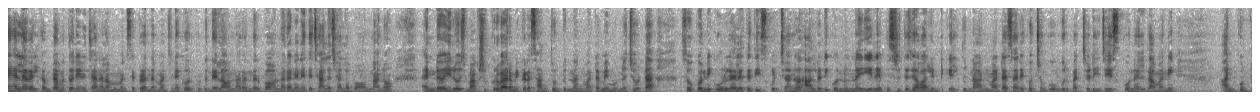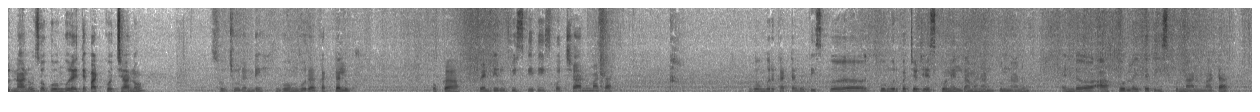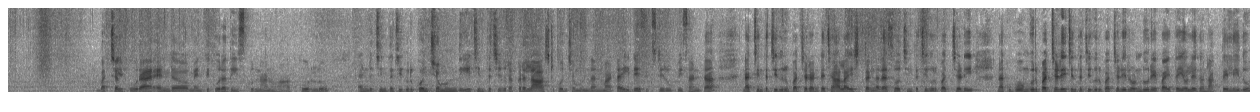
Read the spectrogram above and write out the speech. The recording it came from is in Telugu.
హాయ్ హలో వెల్కమ్ టు అమ్మతో నేను ఛానల్. అమ్మ మనసు ఎప్పుడు అందరు మంచినే కోరుకుంటుంది. ఎలా ఉన్నారు? అందరు బాగున్నారా? నేనైతే చాలా చాలా బాగున్నాను. అండ్ ఈరోజు మాకు శుక్రవారం ఇక్కడ సంత ఉంటుందన్నమాట. మేము ఉన్న చోట. సో కొన్ని కూరగాయలు అయితే తీసుకొచ్చాను. ఆల్రెడీ కొన్ని ఉన్నాయి. రేపు శృతజ వాళ్ళ ఇంటికి వెళ్తున్నా అనమాట సరే కొంచెం గోంగూర పచ్చడి చేసుకొని వెళ్దామని అనుకుంటున్నాను. సో గోంగూర అయితే పట్టుకొచ్చాను. సో చూడండి గోంగూర కట్టలు ఒక ట్వంటీ రూపీస్కి తీసుకొచ్చా అనమాట గోంగూర కట్టలు తీసుకో గోంగూర పచ్చడి చేసుకొని వెళ్దామని అనుకున్నాను. అండ్ ఆకుకూరలు అయితే తీసుకున్నాను అనమాట బచ్చల కూర అండ్ మెంతి కూర తీసుకున్నాను ఆకుకూరలు. అండ్ చింత చిగురు కొంచెం ఉంది. చింత చిగురు అక్కడ లాస్ట్ కొంచెం ఉందన్నమాట. ఇదే సిక్స్టీ రూపీస్ అంట. నాకు చింత చిగురు పచ్చడి అంటే చాలా ఇష్టం కదా. సో చింత చిగురు పచ్చడి నాకు గోంగూర పచ్చడి చింత చిగురు పచ్చడి రెండు రేపు అవుతాయో లేదో నాకు తెలీదు.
